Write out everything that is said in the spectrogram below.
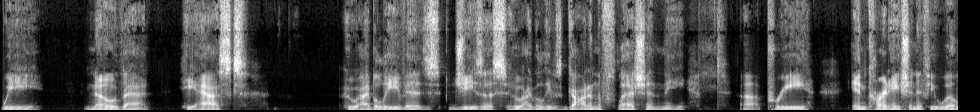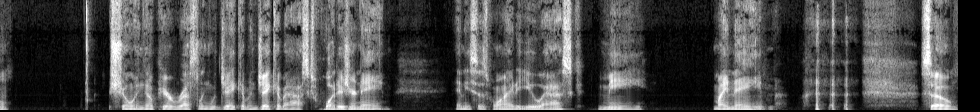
we know that he asks who I believe is Jesus, who I believe is God in the flesh and the uh, pre incarnation, if you will, showing up here wrestling with Jacob. And Jacob asks, What is your name? And he says, Why do you ask me my name? so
